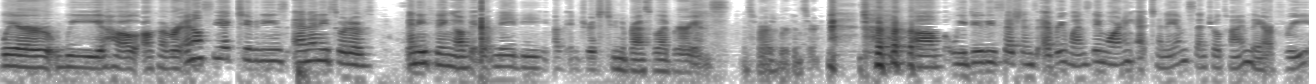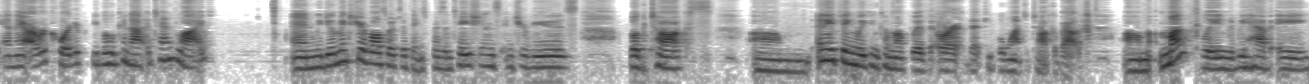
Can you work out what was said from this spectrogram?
where we ho- I'll cover NLC activities and any sort of anything of that may be of interest to Nebraska librarians, as far as we're concerned. um, we do these sessions every Wednesday morning at 10 a.m. Central Time. They are free and they are recorded for people who cannot attend live. And we do a mixture of all sorts of things, presentations, interviews, book talks, um, anything we can come up with or that people want to talk about. Um, monthly, we have a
